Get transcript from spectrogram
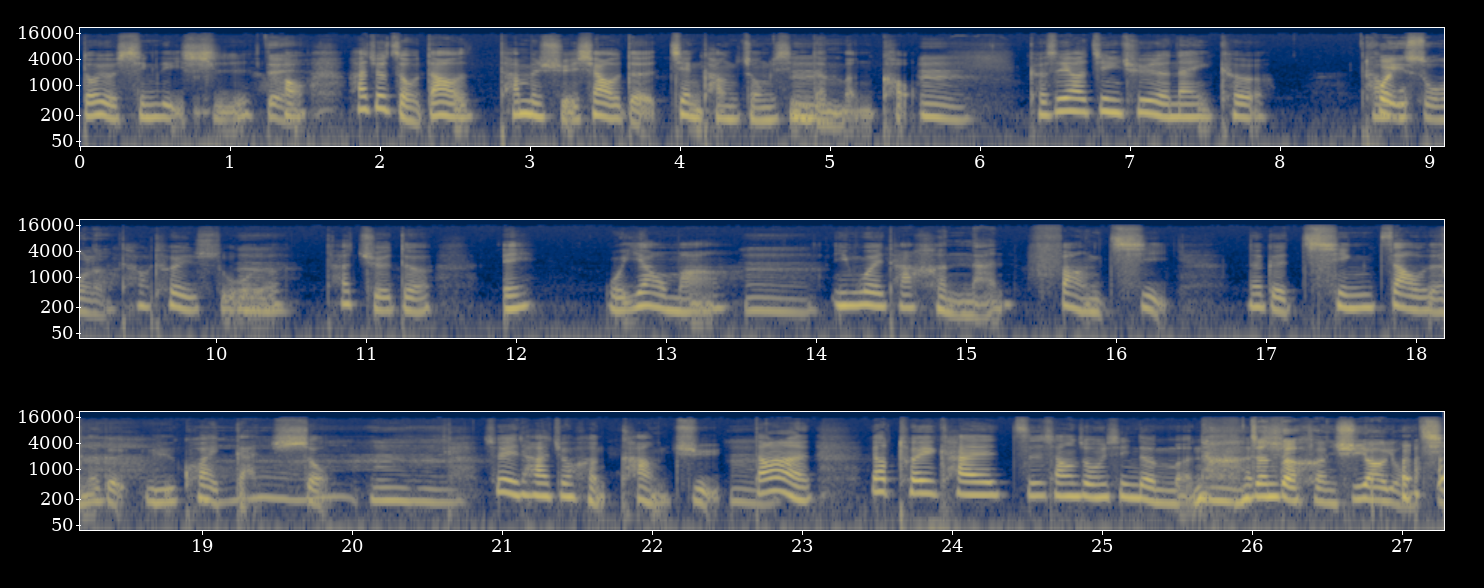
都有心理师，对，他就走到他们学校的健康中心的门口，嗯，可是要进去的那一刻，退缩了，他退缩了，他觉得，哎，我要吗？嗯，因为他很难放弃。那个清燥的那个愉快感受，嗯嗯，所以他就很抗拒。当然，要推开咨商中心的门，真的很需要勇气，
